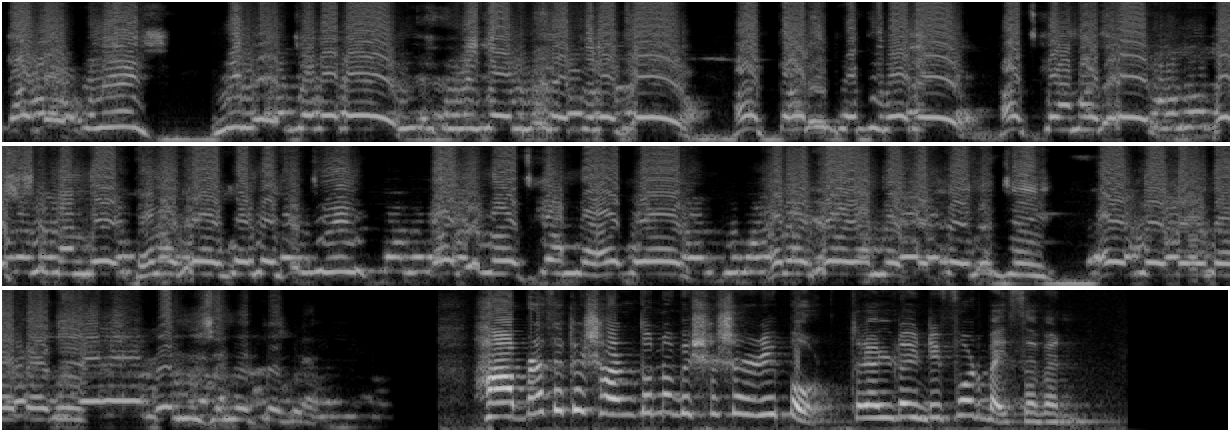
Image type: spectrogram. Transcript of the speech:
তাকে পুলিশ নির্লজ্জভাবে প্রিজন মেনে তুলেছে। আর তারই প্রতিবাদে আজকে আমাদের পশ্চিমবঙ্গের থানাগ্রহ করে এসেছি তাই জন্য আজকে আমরা হাবড়ার থানাগ্রহ আমরা করতে এসেছি। হাবড়া থেকে শান্তনু বিশ্বাসের report twenty four by seven.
